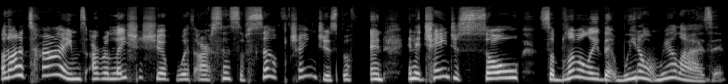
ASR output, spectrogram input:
a lot of times our relationship with our sense of self changes, and, and it changes so subliminally that we don't realize it.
